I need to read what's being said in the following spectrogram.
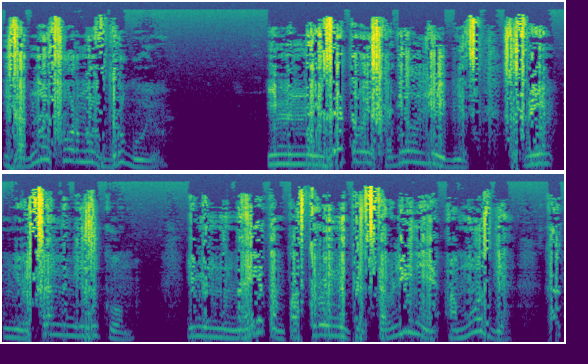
из одной формы в другую. Именно из этого исходил Лейбниц со своим универсальным языком. Именно на этом построено представление о мозге как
